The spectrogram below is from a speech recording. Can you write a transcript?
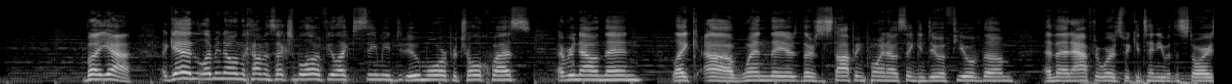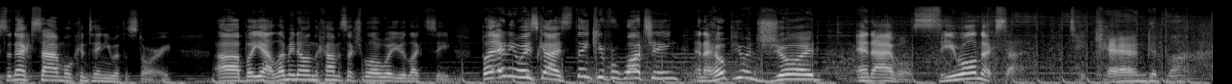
But yeah, again, let me know in the comment section below if you'd like to see me do more parallel quests every now and then. Like uh, when they, there's a stopping point, I was thinking do a few of them, and then afterwards we continue with the story. So next time we'll continue with the story. Uh, but yeah, let me know in the comment section below what you'd like to see. But anyways, guys, thank you for watching, and I hope you enjoyed, and I will see you all next time. Take care and goodbye.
